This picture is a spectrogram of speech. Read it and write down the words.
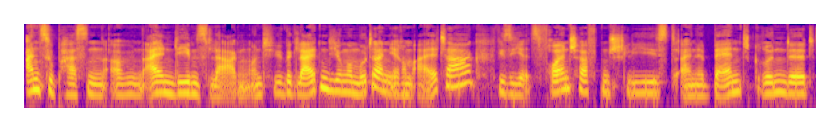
anzupassen in allen Lebenslagen. Und wir begleiten die junge Mutter in ihrem Alltag, wie sie jetzt Freundschaften schließt, eine Band gründet,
